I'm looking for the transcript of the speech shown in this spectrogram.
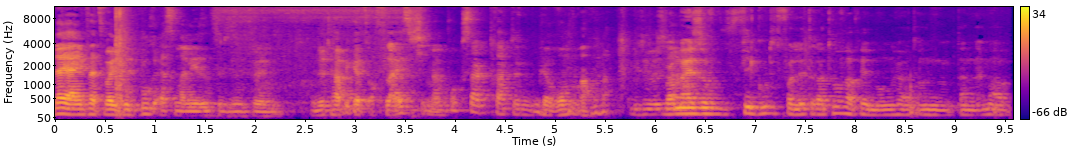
Naja, jedenfalls wollte ich das Buch erstmal lesen zu diesem Film. Und das habe ich jetzt auch fleißig in meinem Rucksack, trage mit mir rum, Weil man ja so viel Gutes von Literaturverfilmungen hört und dann immer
